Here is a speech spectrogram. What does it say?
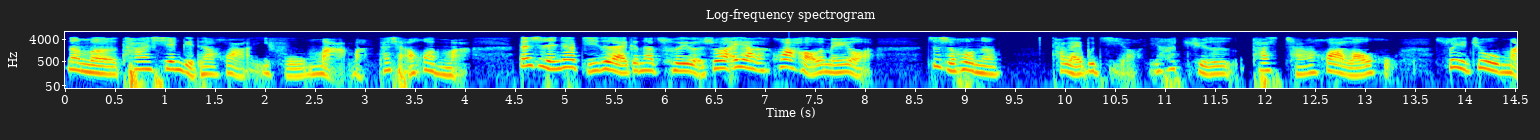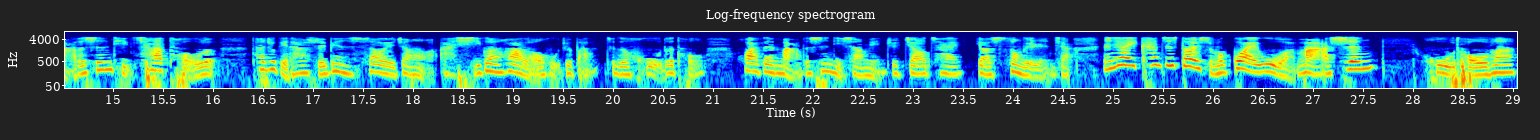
那么他先给他画一幅马嘛，他想要画马，但是人家急着来跟他催了，说：“哎呀，画好了没有啊？”这时候呢，他来不及啊，因为他觉得他常常画老虎。所以就马的身体插头了，他就给他随便稍微这样啊，习惯画老虎，就把这个虎的头画在马的身体上面，就交差要送给人家。人家一看，这是到底什么怪物啊？马身虎头吗？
